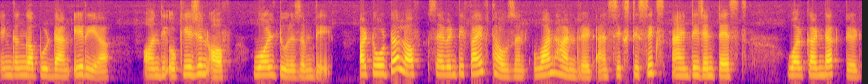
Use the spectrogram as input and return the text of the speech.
in Gangapur Dam area on the occasion of World Tourism Day. A total of 75,166 antigen tests were conducted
